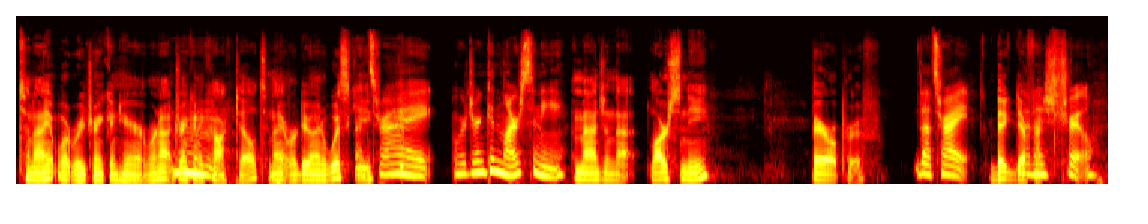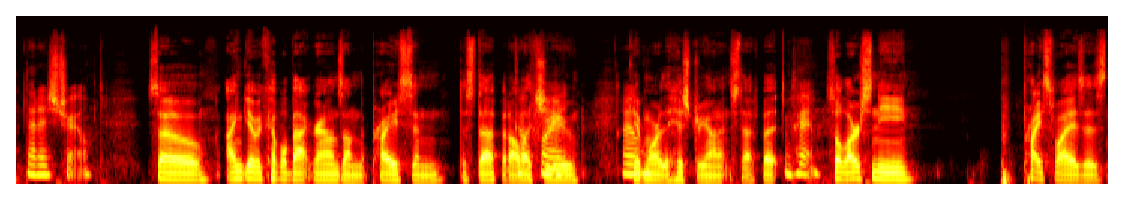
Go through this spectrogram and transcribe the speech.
tonight, what we're drinking here? We're not drinking a cocktail tonight. We're doing whiskey. Mm. That's right. We're drinking larceny. Imagine that larceny, barrel proof. That's right. Big difference. is true. That is true. So I can give a couple backgrounds on the price and the stuff, but I'll Go let you Oh, give more of the history on it and stuff. But okay. so larceny, price wise, is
